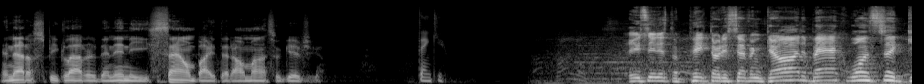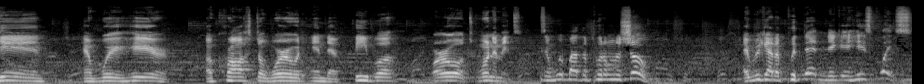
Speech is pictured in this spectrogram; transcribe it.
and that'll speak louder than any soundbite that Almanza gives you. Thank you. You see this, the Big 37 God back once again, and we're here across the world in the FIBA World Tournament. And we're about to put on a show. And we gotta put that nigga in his place.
